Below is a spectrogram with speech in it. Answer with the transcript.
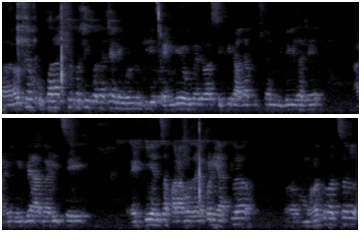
उपराष्ट्रपती पदाच्या निवडणुकीत एनडीए उमेदवार सी पी राधाकृष्णन विजयी झाले आणि इंडिया आघाडीचे रेड्डी यांचा पराभव झाला. पण यातलं महत्वाचं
